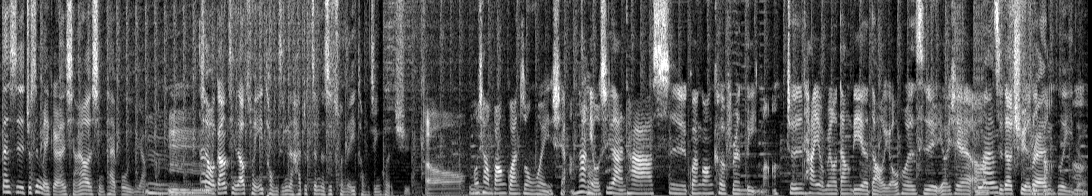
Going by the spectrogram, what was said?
但是就是每个人想要的形态不一样。嗯，像我刚刚提到存一桶金的，他就真的是存了一桶金回去。哦，我想帮观众问一下，那纽西兰它是观光客 friendly 吗？就是它有没有当地的导游，或者是有一些呃值得去的地方的？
